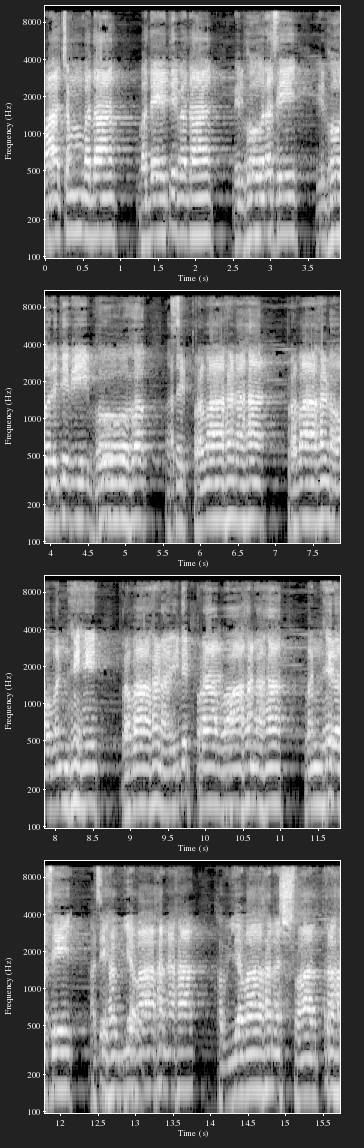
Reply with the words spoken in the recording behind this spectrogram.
वाचम् वद वदेति वद विभोरसि विभोरिति विभोः। असि प्रवाहणः प्रवाहणो वह्निः प्रवाहण इति प्रावाहनः वह्निरसि असि हव्यवाहनः हव्यवाहनश्वात्रः।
